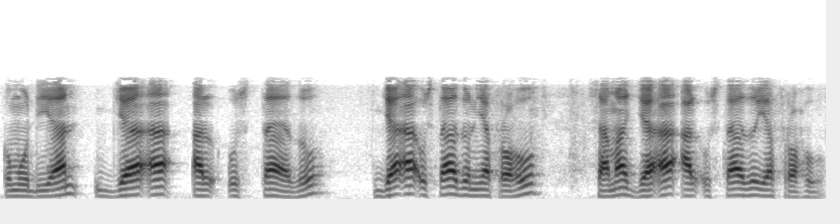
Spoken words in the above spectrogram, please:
kemudian jaa al ustazu jaa ustazun yafrahu sama jaa al ustazu yafrahu.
